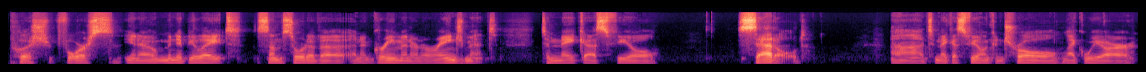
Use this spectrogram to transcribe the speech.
push force you know manipulate some sort of a, an agreement or an arrangement to make us feel settled uh, to make us feel in control like we are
